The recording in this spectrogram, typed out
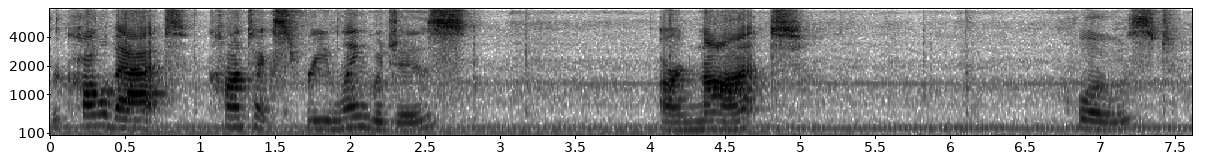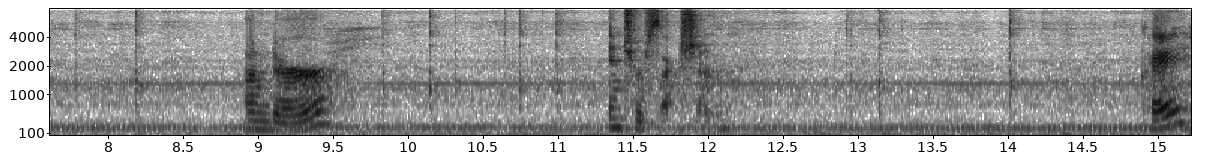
Recall that context-free languages are not closed under intersection. Okay,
